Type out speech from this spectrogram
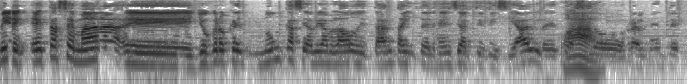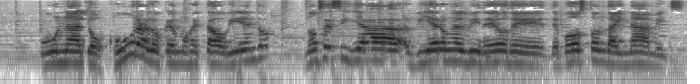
Miren, esta semana eh, yo creo que nunca se había hablado de tanta inteligencia artificial. Esto ha sido realmente una locura lo que hemos estado viendo. No sé si ya vieron el video de, de Boston Dynamics.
